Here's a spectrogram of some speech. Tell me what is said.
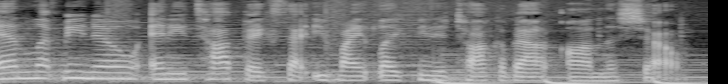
And let me know any topics that you might like me to talk about on the show.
